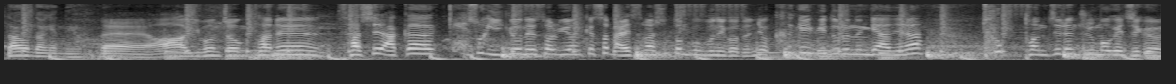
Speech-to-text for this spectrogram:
다운 당했네요. 네, 아 이번 정타는 사실 아까 계속 이견 해설위원께서 말씀하셨던 부분이거든요. 크게 휘두르는 게 아니라 툭 던지는 주먹에 지금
